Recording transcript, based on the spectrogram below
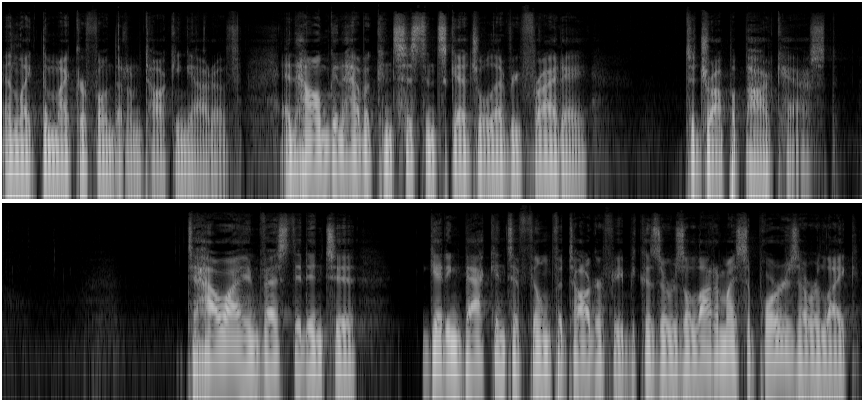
and like the microphone that I'm talking out of, and how I'm going to have a consistent schedule every Friday to drop a podcast. To how I invested into getting back into film photography because there was a lot of my supporters that were like,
